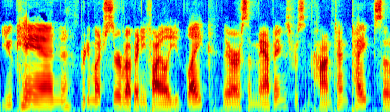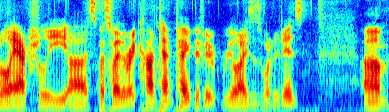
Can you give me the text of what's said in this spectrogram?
you can pretty much serve up any file you'd like. There are some mappings for some content types, so it'll actually uh, specify the right content type if it realizes what it is. Um,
